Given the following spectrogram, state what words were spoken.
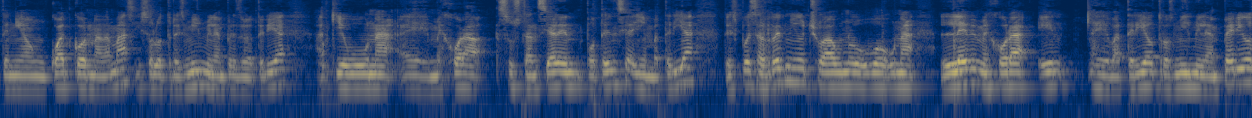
tenía un quad-core nada más y solo 3000 mAh de batería. Aquí hubo una eh, mejora sustancial en potencia y en batería. Después al Redmi 8A hubo una leve mejora en eh, batería, otros 1000 mAh.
